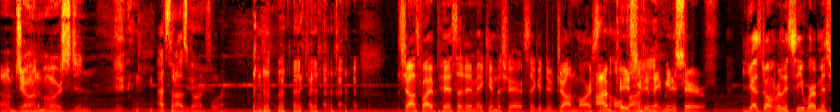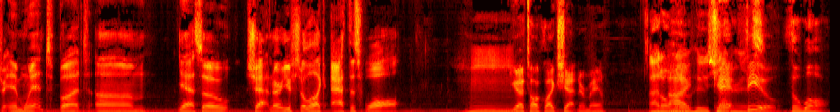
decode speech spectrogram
I'm John Marston. That's what I was going for. Sean's probably pissed I didn't make him the sheriff, so he could do John Marston I'm the whole pissed time. you didn't make me the sheriff. You guys don't really see where Mr. M went, but um, yeah. So Shatner, you're still like at this wall. You gotta talk like Shatner, man. I don't know I who can't Shatner is. feel the wall.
